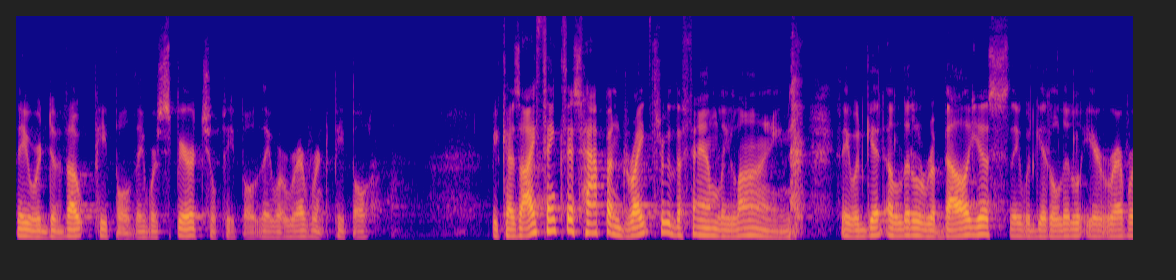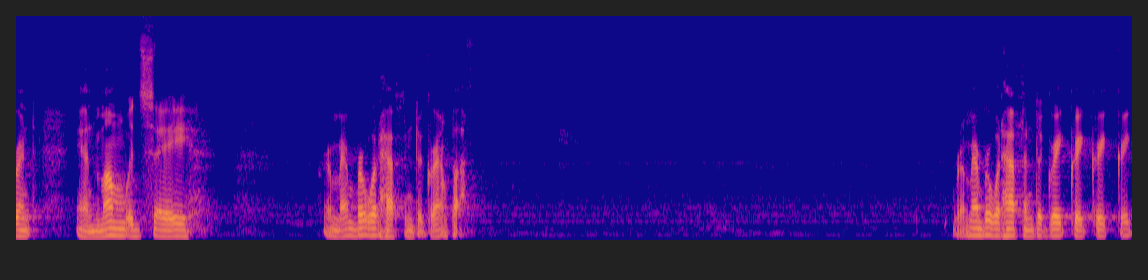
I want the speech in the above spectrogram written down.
They were devout people, they were spiritual people, they were reverent people. Because I think this happened right through the family line. they would get a little rebellious, they would get a little irreverent, and mom would say, Remember what happened to grandpa? Remember what happened to great, great, great, great,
